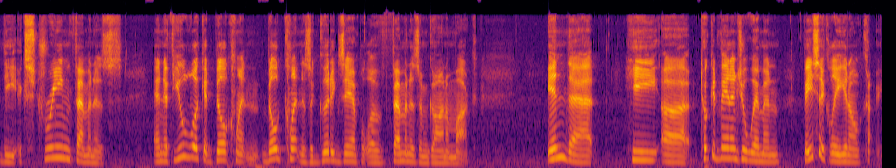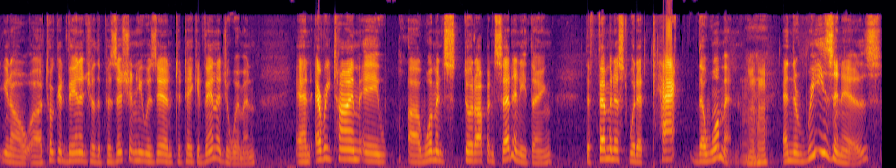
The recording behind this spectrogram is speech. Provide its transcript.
the extreme feminists. And if you look at Bill Clinton, Bill Clinton is a good example of feminism gone amok. In that he uh, took advantage of women, basically, you know, you know, uh, took advantage of the position he was in to take advantage of women. And every time a uh, woman stood up and said anything, the feminist would attack the woman. And the reason is,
